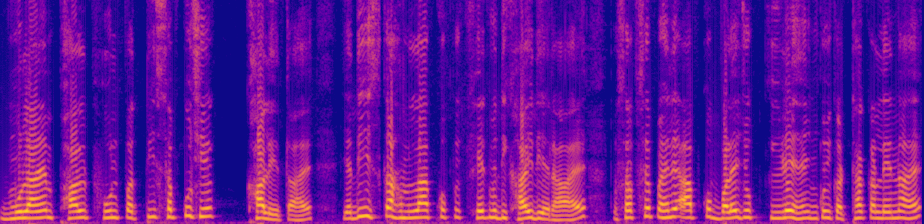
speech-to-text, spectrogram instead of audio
मुलायम, फल, फूल, पत्ती सब कुछ ये खा लेता है। यदि इसका हमला आपको खेत में दिखाई दे रहा है तो सबसे पहले आपको बड़े जो कीड़े हैं, इनको इकट्ठा कर लेना है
